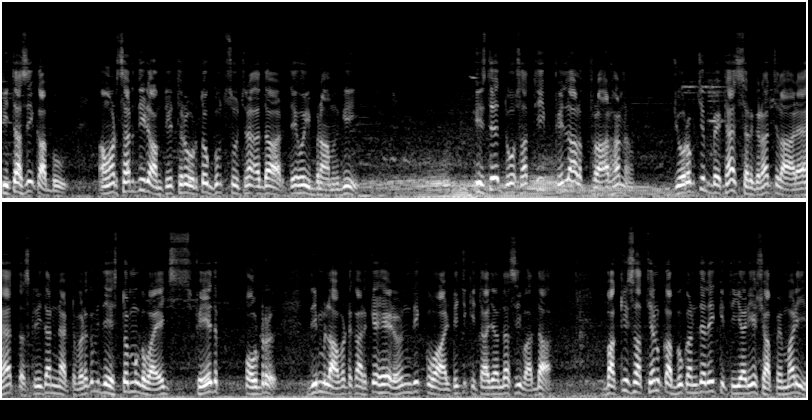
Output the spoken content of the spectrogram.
ਕੀਤਾ ਸੀ ਕਾਬੂ। ਅੰਮ੍ਰਿਤਸਰ ਦੀ ਰਾਮਤੀਰਥ ਰੋਡ ਤੋਂ ਗੁਪਤ ਸੂਚਨਾ ਆਧਾਰ ਤੇ ਹੋਈ ਬਰਾਮਦਗੀ। ਇਸ ਦੇ ਦੋ ਸਾਥੀ ਫਿਲਹਾਲ ਫਰਾਰ ਹਨ। ਯੂਰਪ 'ਚ ਬੈਠਾ ਸਰਗਨਾ ਚਲਾ ਰਿਹਾ ਹੈ। ਤਸਕਰੀ ਦਾ ਨੈਟਵਰਕ ਵਿਦੇਸ਼ ਤੋਂ ਮੰਗਵਾਏ ਸਫੇਦ ਪਾਊਡਰ ਦੀ ਮਿਲਾਵਟ ਕਰਕੇ ਹੈਰੋਇਨ ਦੀ ਕੁਆਲਿਟੀ 'ਚ ਕੀਤਾ ਜਾਂਦਾ ਸੀ ਵਾਧਾ। ਬਾਕੀ ਸਾਥੀਆਂ ਨੂੰ ਕਾਬੂ ਕਰਨ ਦੇ ਲਈ ਕੀਤੀ ਜਾ ਰਹੀ ਹੈ ਛਾਪੇਮਾਰੀ।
